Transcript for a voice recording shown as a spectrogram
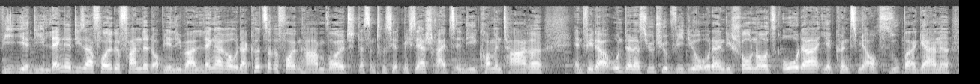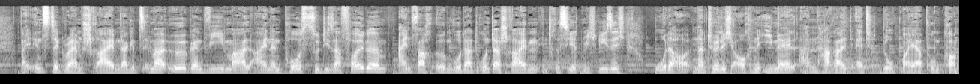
wie ihr die Länge dieser Folge fandet, ob ihr lieber längere oder kürzere Folgen haben wollt. Das interessiert mich sehr. Schreibt es in die Kommentare, entweder unter das YouTube-Video oder in die Show Notes oder ihr könnt es mir auch super gerne bei Instagram schreiben. Da gibt es immer irgendwie mal einen Post zu dieser Folge. Einfach irgendwo da drunter schreiben, interessiert mich riesig. Oder natürlich auch eine E-Mail an harald.dobmeier.com.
